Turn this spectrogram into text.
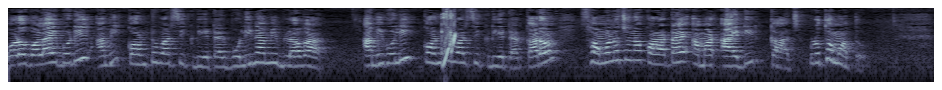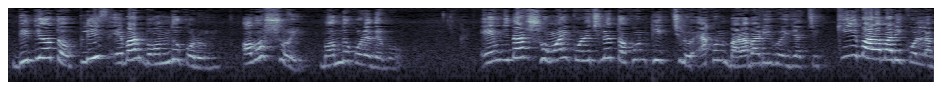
বড় গলায় বলি, আমি কন্ট্রোভার্সি ক্রিয়েটার বলি না আমি ব্লগার আমি বলি কন্ট্রোভার্সি ক্রিয়েটার কারণ সমালোচনা করাটাই আমার আইডির কাজ, প্রথমত। দ্বিতীয়ত প্লিজ এবার বন্ধ করুন। অবশ্যই বন্ধ করে দেব। এমজিদার সময় করেছিল, তখন ঠিক ছিল, এখন বাড়াবাড়ি হয়ে যাচ্ছে। কি বাড়াবাড়ি করলাম?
